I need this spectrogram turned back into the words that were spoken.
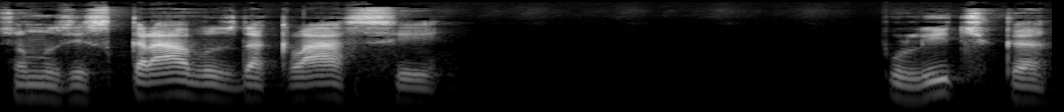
Somos escravos da classe política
